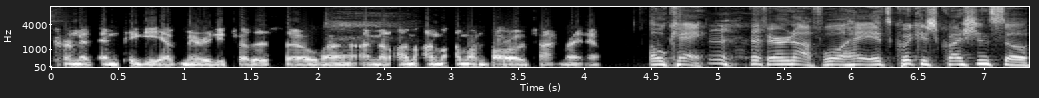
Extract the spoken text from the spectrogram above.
Kermit and Piggy have married each other. So uh, I'm, I'm I'm I'm on borrowed time right now. Okay, fair enough. Well, hey, it's quickish questions. So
